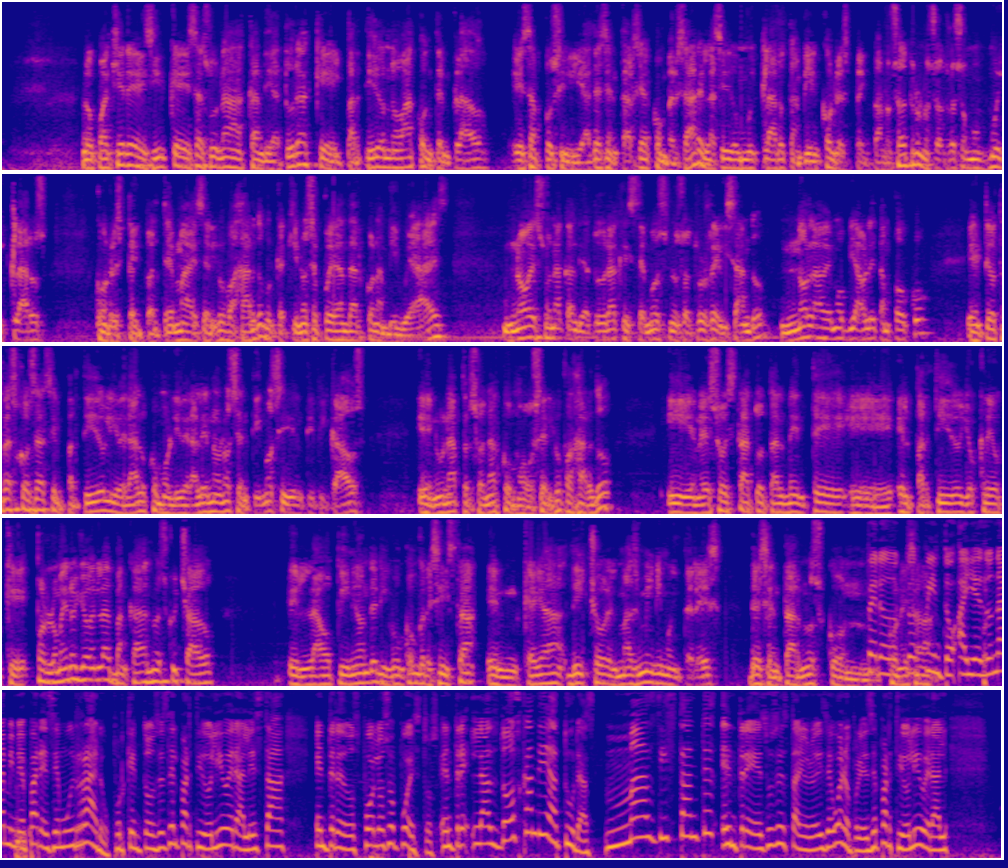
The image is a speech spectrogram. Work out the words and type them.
Lo cual quiere decir que esa es una candidatura que el partido no ha contemplado esa posibilidad de sentarse a conversar. Él ha sido muy claro también con respecto a nosotros. Nosotros somos muy claros con respecto al tema de Sergio Fajardo, porque aquí no se puede andar con ambigüedades. No es una candidatura que estemos nosotros revisando, no la vemos viable tampoco. Entre otras cosas, el Partido Liberal, como liberales, no nos sentimos identificados en una persona como Sergio Fajardo y en eso está totalmente eh, el partido. Yo creo que, por lo menos yo en las bancadas no he escuchado eh, la opinión de ningún congresista en que haya dicho el más mínimo interés de sentarnos con. Pero, doctor Pinto, ahí es donde a mí me parece muy raro, porque entonces el Partido Liberal está entre dos polos opuestos. Entre las dos candidaturas más distantes, entre esos está, y uno dice, bueno, pero ese Partido Liberal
